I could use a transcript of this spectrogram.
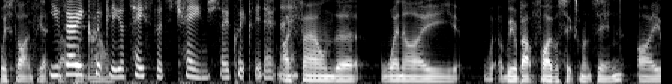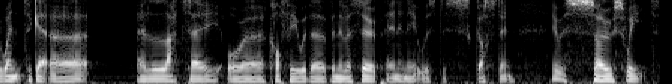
We're starting to get. to You very point now. quickly, your taste buds change so quickly, don't they? I found that when I we were about five or six months in, I went to get a a latte or a coffee with a vanilla syrup in, and it was disgusting. It was so sweet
